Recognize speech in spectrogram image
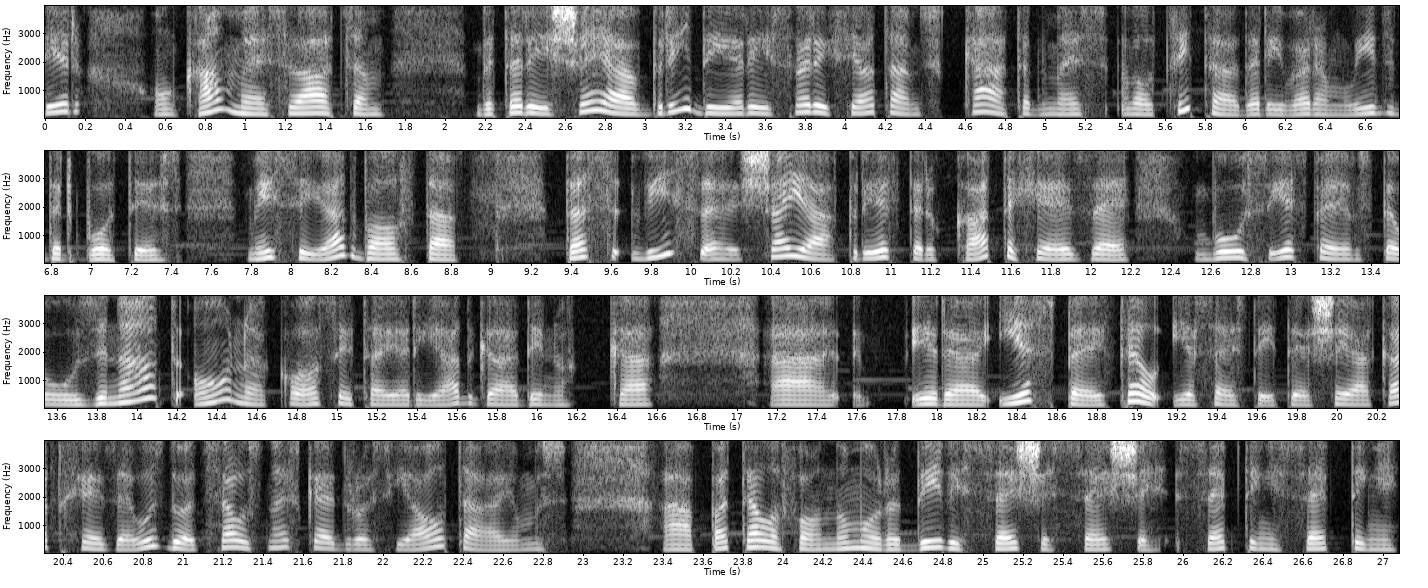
ir un kam mēs vācam. Bet arī šajā brīdī ir svarīgs jautājums, kā mēs vēl citādi arī varam līdzdarboties misiju atbalstā. Tas viss šajā priesteru katehēzē būs iespējams te uzzināt, un klausītāji arī atgādinu, ka uh, ir uh, iespēja tev iesaistīties šajā katehēzē, uzdot savus neskaidros jautājumus uh, pa telefonu numuru 266 77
